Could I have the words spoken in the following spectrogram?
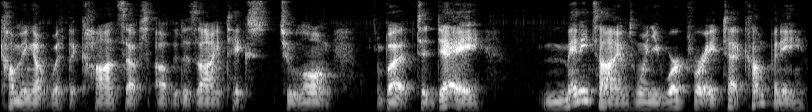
coming up with the concepts of the design takes too long. But today, many times when you work for a tech company,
